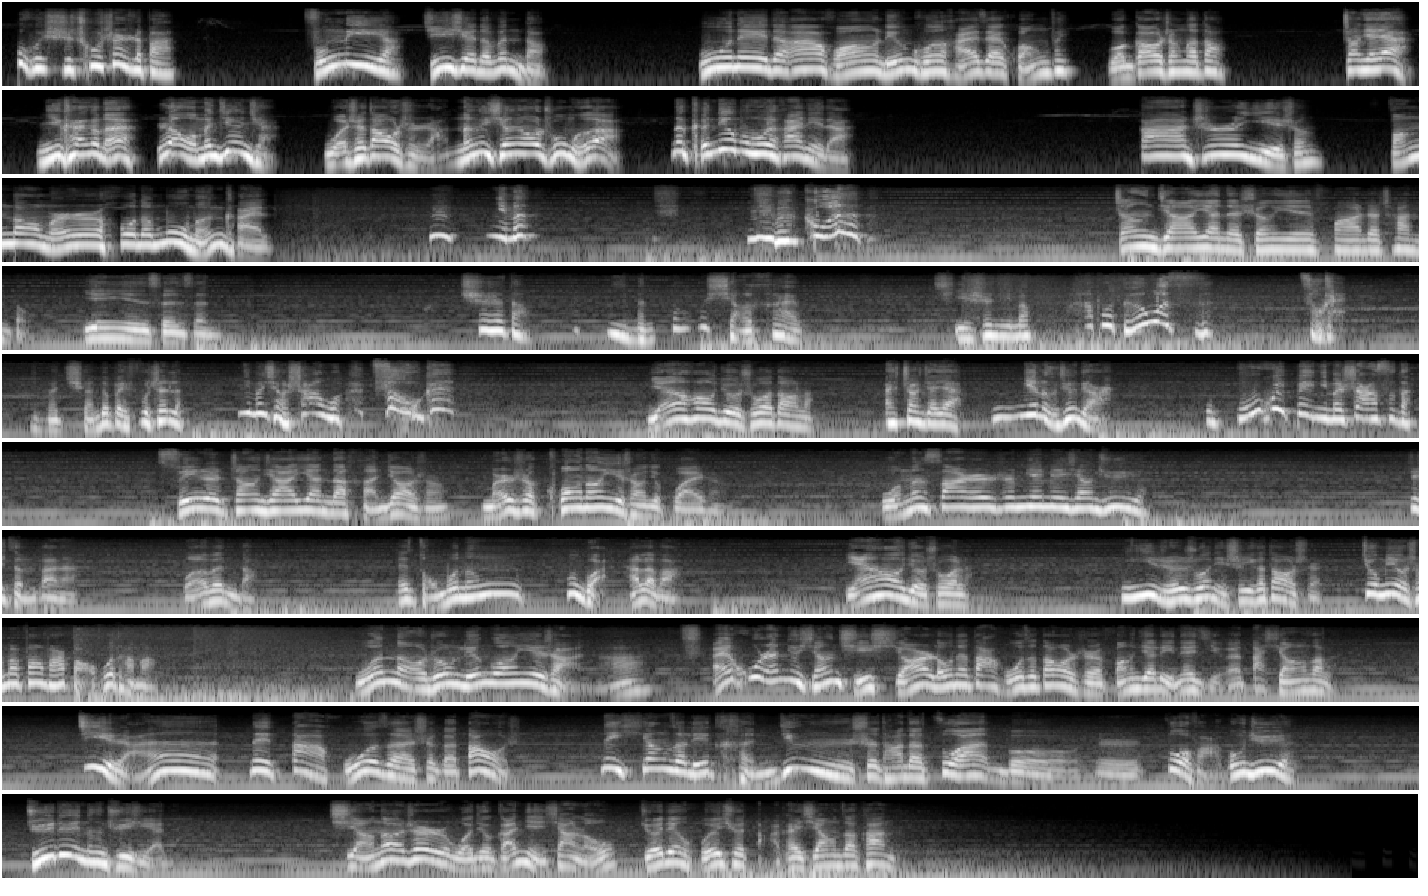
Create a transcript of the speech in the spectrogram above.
不会是出事了吧？冯丽呀，急切的问道。屋内的阿黄灵魂还在狂吠，我高声的道。张家燕，你开个门，让我们进去。我是道士啊，能降妖除魔，那肯定不会害你的。嘎吱一声，防盗门后的木门开了。嗯，你们，你们滚！张家燕的声音发着颤抖，阴阴森森。知道你们都想害我，其实你们巴不得我死。走开！你们全都被附身了！你们想杀我？走开！严浩就说到了：“哎，张家燕，你冷静点我不会被你们杀死的。”随着张家燕的喊叫声，门是哐当一声就关上了。我们仨人是面面相觑呀，这怎么办呢？我问道：“哎，总不能不管他了吧？”严浩就说了：“你一直说你是一个道士，就没有什么方法保护他吗？”我脑中灵光一闪啊，哎，忽然就想起小二楼那大胡子道士房间里那几个大箱子了。既然那大胡子是个道士，那箱子里肯定是他的作案不是做法工具啊，绝对能驱邪的。想到这儿，我就赶紧下楼，决定回去打开箱子看看。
